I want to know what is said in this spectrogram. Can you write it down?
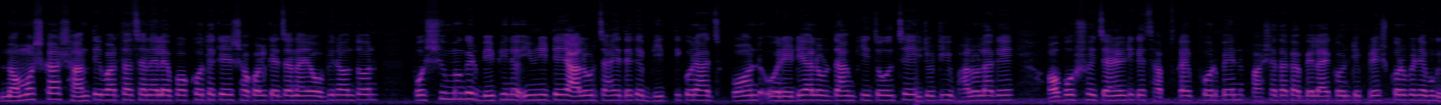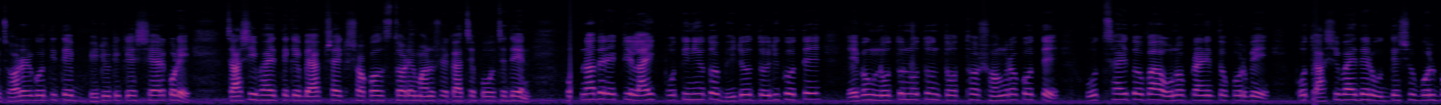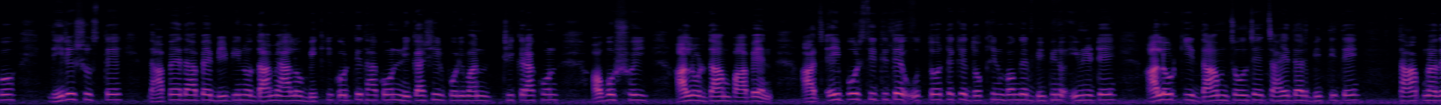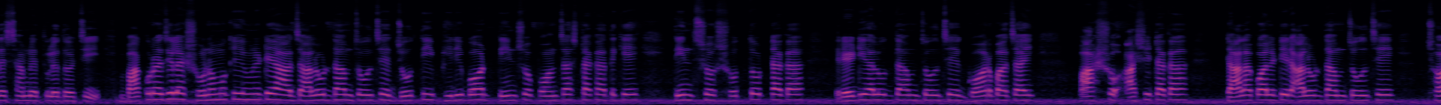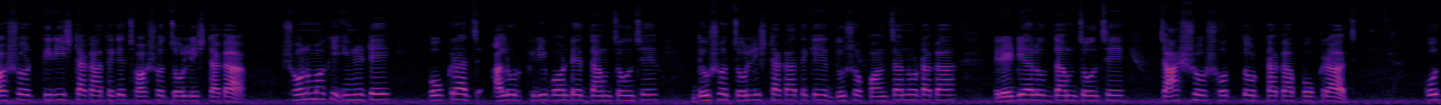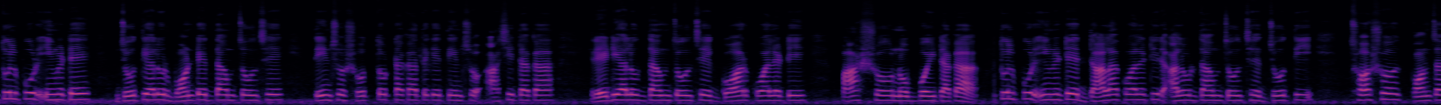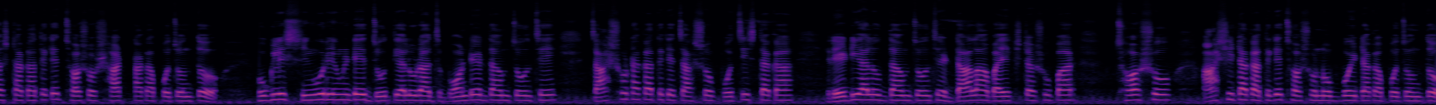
নমস্কার, শান্তি বার্তা চ্যানেলের পক্ষ থেকে সকলকে জানাই অভিনন্দন। পশ্চিমবঙ্গের বিভিন্ন ইউনিটে আলুর চাহিদাকে ভিত্তি করে আজ বন্ড ও রেডি আলুর দাম কি চলছে, ভিডিওটি ভালো লাগে অবশ্যই চ্যানেলটিকে সাবস্ক্রাইব করবেন, পাশে থাকা বেল আইকনটি প্রেস করবেন এবং ঝড়ের গতিতে ভিডিওটিকে শেয়ার করে চাষি ভাই থেকে ব্যবসায়িক সকল স্তরে মানুষের কাছে পৌঁছে দেন। আপনাদের একটি লাইক প্রতিনিয়ত ভিডিও তৈরি করতে এবং নতুন নতুন তথ্য সংগ্রহ করতে উৎসাহিত বা অনুপ্রাণিত করবে। প্রতি চাষি ভাইদের উদ্দেশ্য বলব, ধীরে সুস্থে ধাপে ধাপে বিভিন্ন দামে আলু বিক্রি করতে থাকুন, নিকাশির পরিমাণ ঠিক রাখুন, অবশ্যই আলুর দাম পাবেন। আজ এই পরিস্থিতিতে উত্তর থেকে দক্ষিণবঙ্গের বিভিন্ন ইউনিটে আলুর কি দাম চলছে চাহিদার ভিত্তিতে তা আপনাদের সামনে তুলে ধরছি। বাঁকুড়া জেলার সোনামুখী ইউনিটে আজ আলুর দাম চলছে জ্যোতি ফিরিবন্ড তিনশো পঞ্চাশ টাকা থেকে তিনশো সত্তর টাকা। রেডি আলুর দাম চলছে গড় বাচাই পাঁচশো আশি টাকা। ডালা কোয়ালিটির আলুর দাম চলছে ছশো তিরিশ টাকা থেকে ছশো চল্লিশ টাকা। সোনমুখী ইউনিটে পোকরাজ আলুর ফ্রি বন্ডের দাম চলছে দুশো চল্লিশ টাকা থেকে দুশো পঞ্চান্ন টাকা। রেডি আলুর দাম চলছে চারশো সত্তর টাকা পোকরাজ। কতুলপুর ইউনিটে জ্যোতি আলুর বন্ডের দাম চলছে তিনশো সত্তর টাকা থেকে তিনশো আশি টাকা। রেডি আলুর দাম চলছে গড় কোয়ালিটি পাঁচশো নব্বই টাকা। কতুলপুর ইউনিটে ডালা কোয়ালিটির আলুর দাম চলছে জ্যোতি ছশো পঞ্চাশ টাকা থেকে ছশো ষাট টাকা পর্যন্ত। হুগলির সিঙ্গুর ইউনিটে জ্যোতি আলুর আজ বন্ডের দাম চলছে চারশো টাকা থেকে চারশো পঁচিশ টাকা। রেডি আলুর দাম চলছে ডালা বা এক্সট্রা সুপার ছশো আশি টাকা থেকে ছশো নব্বই টাকা পর্যন্ত।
